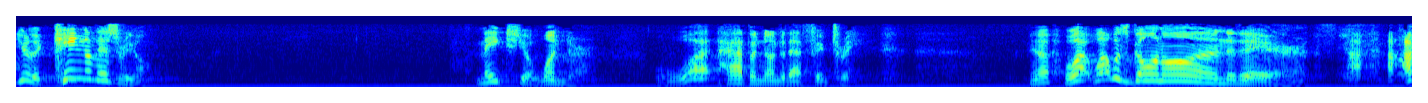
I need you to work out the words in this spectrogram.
You're the King of Israel. Makes you wonder what happened under that fig tree? You know, what, what was going on there? I, I,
